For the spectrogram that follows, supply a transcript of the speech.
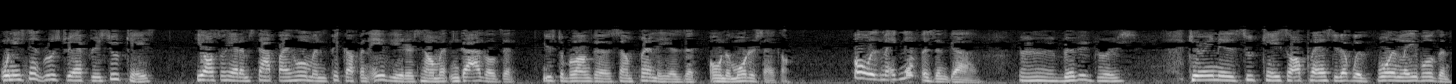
When he sent Rooster after his suitcase, he also had him stop by home and pick up an aviator's helmet and goggles that used to belong to some friend of his that owned a motorcycle. Oh, it was magnificent, God. Uh, bet it was. Carrying his suitcase all plastered up with foreign labels and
